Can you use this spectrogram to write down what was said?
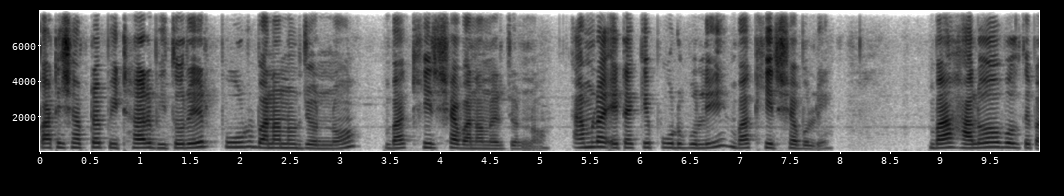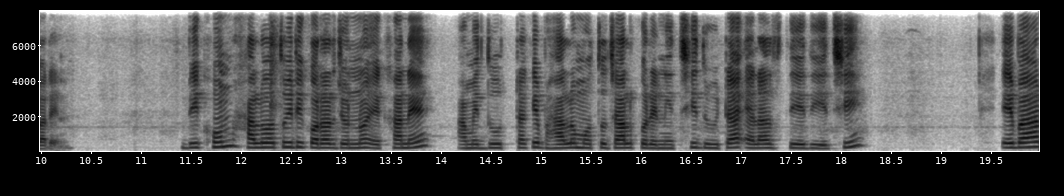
পাটিসাপটা পিঠার ভিতরের পুর বানানোর জন্য বা খিরসা বানানোর জন্য। আমরা এটাকে পুর বলি বা খিরসা বলি বা হালুয়াও বলতে পারেন। দেখুন, হালুয়া তৈরি করার জন্য এখানে আমি দুধটাকে ভালো মতো জাল করে নিচ্ছি, দুইটা এলাচ দিয়ে দিয়েছি। এবার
